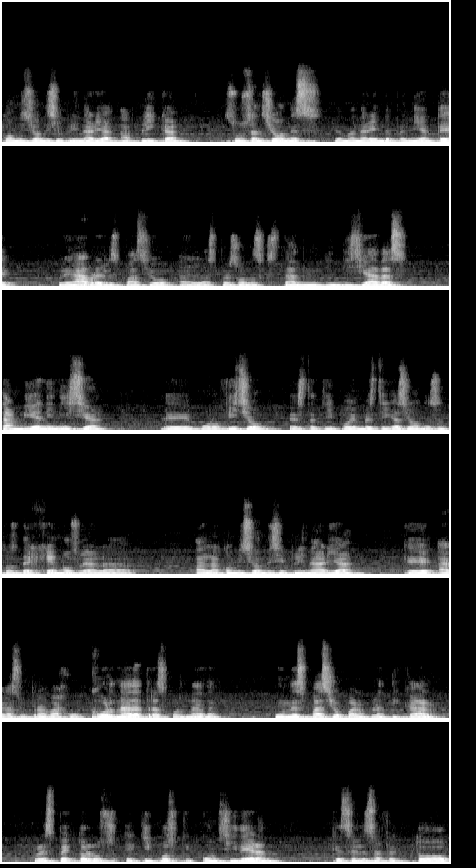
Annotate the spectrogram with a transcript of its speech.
comisión disciplinaria aplica sus sanciones de manera independiente, le abre el espacio a las personas que están indiciadas, también inicia eh, por oficio este tipo de investigaciones, entonces dejémosle a la, a la comisión disciplinaria que haga su trabajo jornada tras jornada, un espacio para platicar respecto a los equipos que consideran que se les afectó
